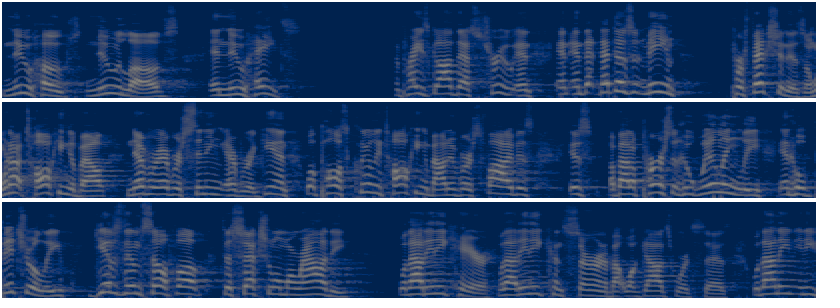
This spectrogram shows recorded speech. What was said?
new hopes, new loves, and new hates. And praise God, that's true. And, and, and that, that doesn't mean perfectionism. We're not talking about never ever sinning ever again. What Paul's clearly talking about in verse 5 is, is about a person who willingly and habitually gives themselves up to sexual morality without any care, without any concern about what God's word says, without any, any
